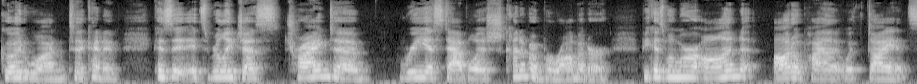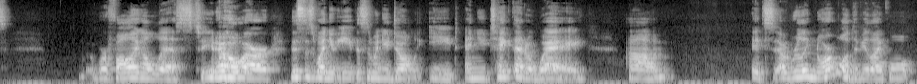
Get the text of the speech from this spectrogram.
good one to kind of because it, it's really just trying to reestablish kind of a barometer because when we're on autopilot with diets we're following a list, you know, or this is when you eat, this is when you don't eat, and you take that away, um, it's a really normal to be like, well,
